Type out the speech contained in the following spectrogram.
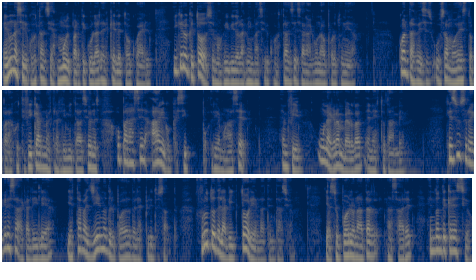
en unas circunstancias muy particulares que le tocó a él, y creo que todos hemos vivido las mismas circunstancias en alguna oportunidad. ¿Cuántas veces usamos esto para justificar nuestras limitaciones o para hacer algo que sí podríamos hacer? En fin, una gran verdad en esto también. Jesús regresa a Galilea y estaba lleno del poder del Espíritu Santo, fruto de la victoria en la tentación, y a su pueblo natal, Nazaret, en donde creció.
